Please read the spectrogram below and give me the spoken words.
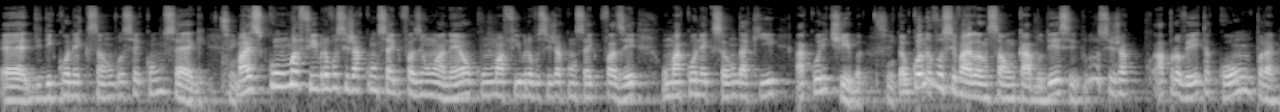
é, de, de, conexão você consegue. Sim. Mas com uma fibra você já consegue fazer um anel, com uma fibra você já consegue fazer uma conexão daqui a Curitiba. Sim. Então, quando você vai lançar um cabo desse, você já aproveita, compra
